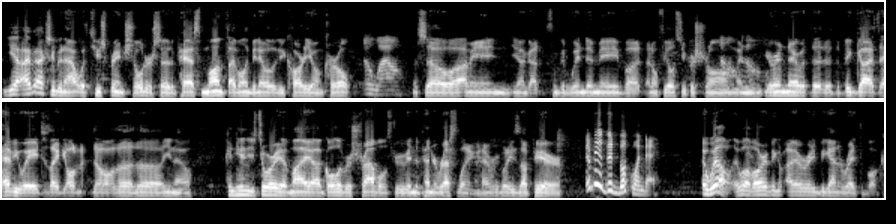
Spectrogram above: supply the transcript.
Yeah, I've actually been out with two sprained shoulders, so the past month I've only been able to do cardio and curl. Oh wow. So uh, I mean, you know, I got some good wind in me, but I don't feel super strong. Oh, and no. you're in there with the, the, the big guys, the heavyweights. It's like the old, the, the, the you know, continued story of my uh, Gulliver's travels through independent wrestling. Everybody's up here. It'll be a good book one day. It will. It will. I've already been. I already began to write the book.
